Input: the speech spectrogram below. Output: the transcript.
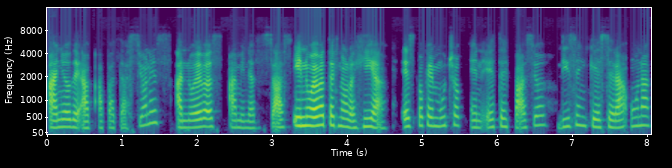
años de adaptaciones a nuevas amenazas y nueva tecnología. Es porque muchos en este espacio dicen que será una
